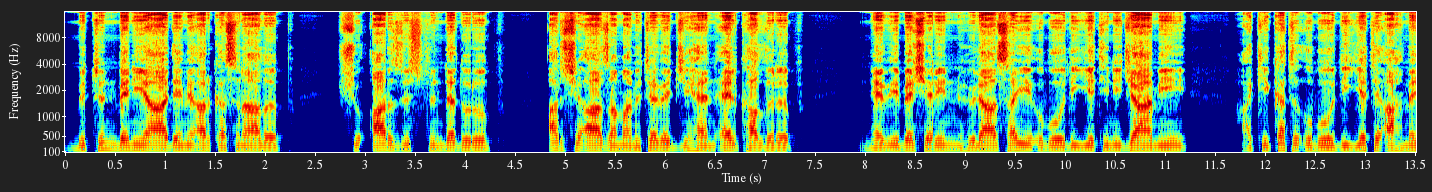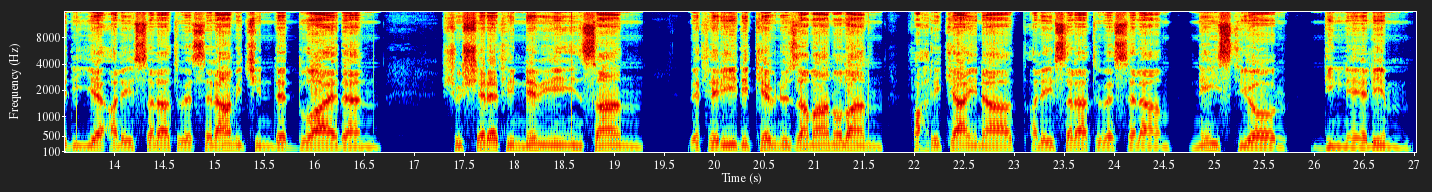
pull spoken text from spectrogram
bütün beni Adem'i arkasına alıp, şu arz üstünde durup, arş-ı azama müteveccihen el kaldırıp, nevi beşerin hülasayı ubudiyetini cami, hakikat-ı ubudiyeti Ahmediye aleyhissalatu vesselam içinde dua eden, şu şerefi nevi insan ve feridi kevnü zaman olan Fahri Kainat aleyhissalatu vesselam ne istiyor dinleyelim.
